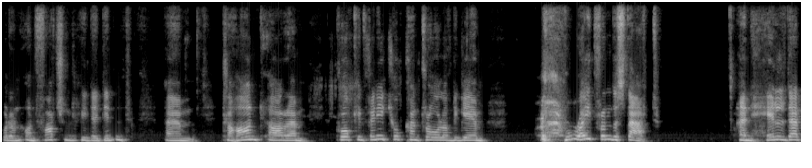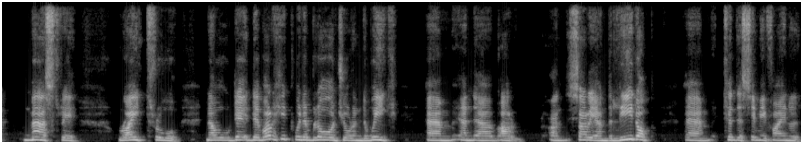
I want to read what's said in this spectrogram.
but un- unfortunately they didn't. Um, Claughaun or um, Croagh Kilfinny took control of the game right from the start and held that mastery right through. Now they, they were hit with a blow during the week, um, and uh, or sorry on the lead up um, to the semi final,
